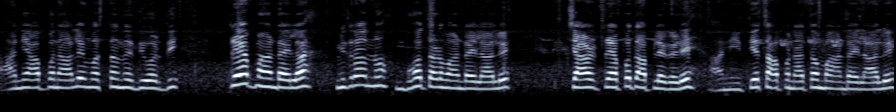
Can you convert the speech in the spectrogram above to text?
आणि आपण आलोय मस्त नदीवरती. ट्रॅप मांडायला. मित्रांनो भोतड मांडायला आलोय. चार ट्रॅपच आपल्याकडे आणि तेच आपण आता मांडायला आलोय.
